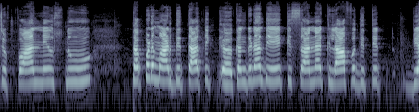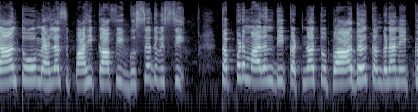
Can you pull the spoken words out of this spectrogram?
ਜਵਾਨ ਨੇ ਉਸ ਨੂੰ ਥੱਪੜ ਮਾਰ ਦਿੱਤਾ ਤੇ ਕੰਗਣਾ ਦੇ ਕਿਸਾਨਾਂ ਖਿਲਾਫ ਦਿੱਤੇ ਬਿਆਨ ਤੋਂ ਮਹਿਲਾ ਸਿਪਾਹੀ ਕਾਫੀ ਗੁੱਸੇ ਦੇ ਵਿੱਚ ਸੀ। ਥੱਪੜ ਮਾਰਨ ਦੀ ਘਟਨਾ ਤੋਂ ਬਾਅਦ ਕੰਗਣਾ ਨੇ ਇੱਕ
